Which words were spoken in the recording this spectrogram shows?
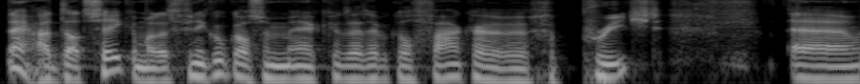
Nou ja, dat zeker. Maar dat vind ik ook als een merk, dat heb ik al vaker gepreached. Uh,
